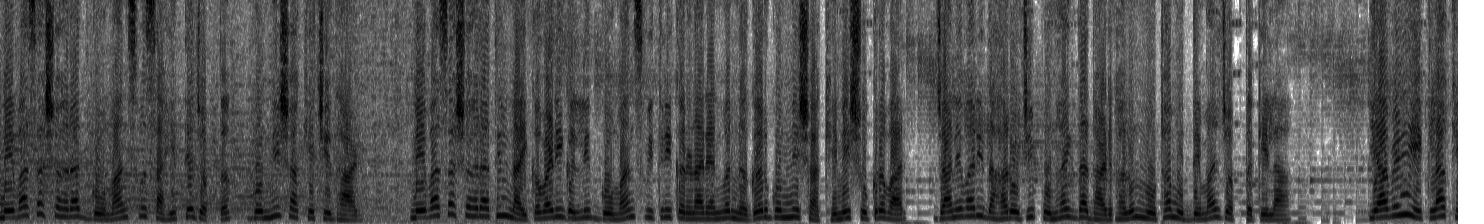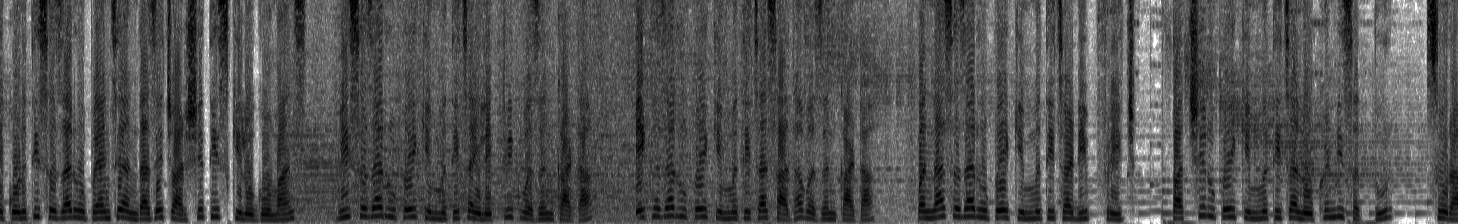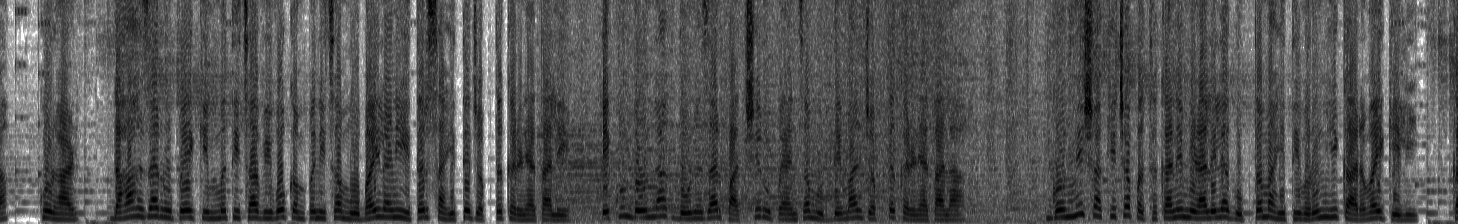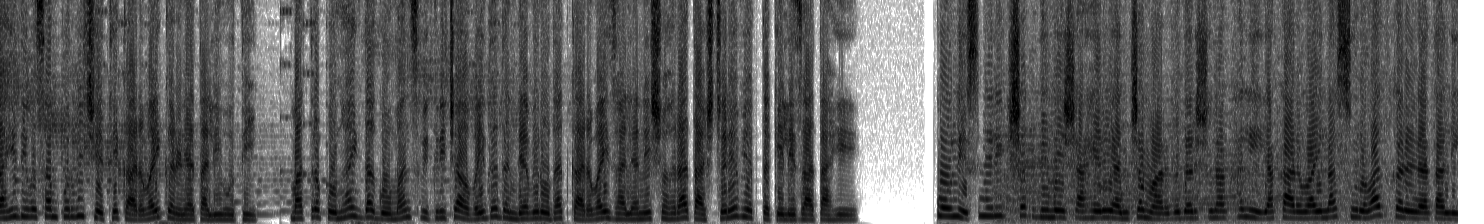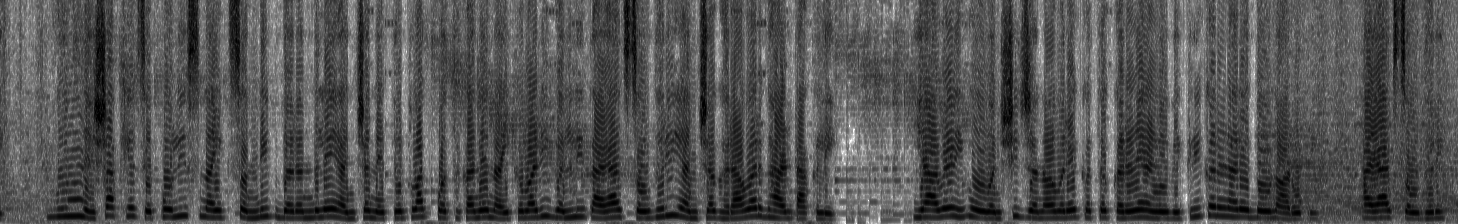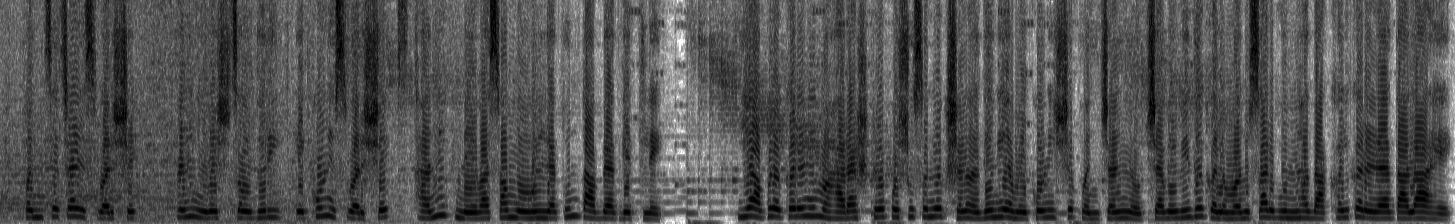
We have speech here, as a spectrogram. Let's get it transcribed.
नेवासा शहरात गोमांस व साहित्य जप्त गुन्हे शाखेची धाड. नेवासा शहरातील नायकवाडी गल्लीत गोमांस विक्री करणाऱ्यांवर नगर गुन्हे शाखेने शुक्रवार जानेवारी दहा रोजी पुन्हा एकदा धाड घालून मोठा मुद्देमाल जप्त केला. यावेळी एक लाख एकोणतीस हजार रुपयांचे अंदाजे चारशे तीस किलो गोमांस वीस हजार रुपये किंमतीचा इलेक्ट्रिक वजन काटा एक हजार रुपये किंमतीचा साधा वजन काटा पन्नास हजार रुपये किंमतीचा डीप फ्रीज पाचशे रुपये किंमतीचा लोखंडी सत्तूर सुरा कुऱ्हाड. दहा हजार रुपये किंमतीचा विवो कंपनीचा मोबाईल आणि इतर साहित्य जप्त करण्यात आले. एकूण दोन लाख दोन हजार पाचशे रुपयांचा मुद्देमाल जप्त करण्यात आला. गुन्हे शाखेच्या पथकाने मिळालेल्या गुप्त माहितीवरून ही कारवाई केली. काही दिवसांपूर्वीच येथे कारवाई करण्यात आली होती. मात्र पुन्हा एकदा गोमांस विक्रीच्या अवैध धंद्याविरोधात कारवाई झाल्याने शहरात आश्चर्य व्यक्त केले जात आहे. पोलीस निरीक्षक दिनेश आहेर यांच्या मार्गदर्शनाखाली या कारवाईला सुरुवात करण्यात आली. गुन्हे शाखेचे पोलीस नाईक संदीप दरंदले यांच्या नेतृत्वात पथकाने नाईकवाडी गल्लीत आयाज चौधरी यांच्या घरावर धाड टाकली. यावेळी गोवंशी जनावरे कत करणे आणि विक्री करणारे दोन आरोपी आयाज चौधरी पंचेचाळीस वर्षे आणि उमेश चौधरी एकोणीस वर्षे स्थानिक नेवासा मोहल्ल्यातून ताब्यात घेतले. या प्रकरणी महाराष्ट्र पशुसंरक्षण अधिनियम एकोणीसशे पंच्याण्णव च्या विविध कलमानुसार गुन्हा दाखल करण्यात आला आहे.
